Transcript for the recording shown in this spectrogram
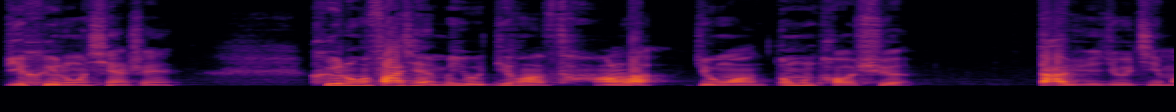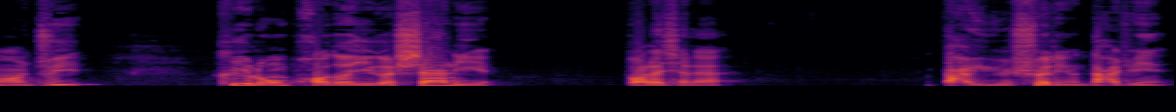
逼黑龙现身。黑龙发现没有地方藏了，就往东逃去。大禹就急忙追，黑龙跑到一个山里。躲了起来，大禹率领大军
